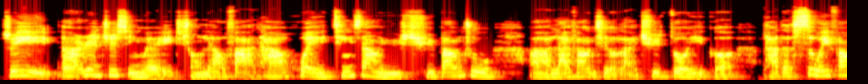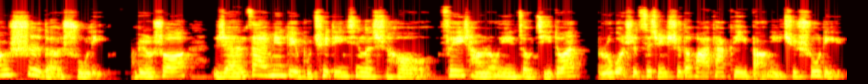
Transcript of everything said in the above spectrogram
所以，呃，认知行为这种疗法，它会倾向于去帮助啊来访者来去做一个他的思维方式的梳理。比如说，人在面对不确定性的时候，非常容易走极端。如果是咨询师的话，他可以帮你去梳理，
